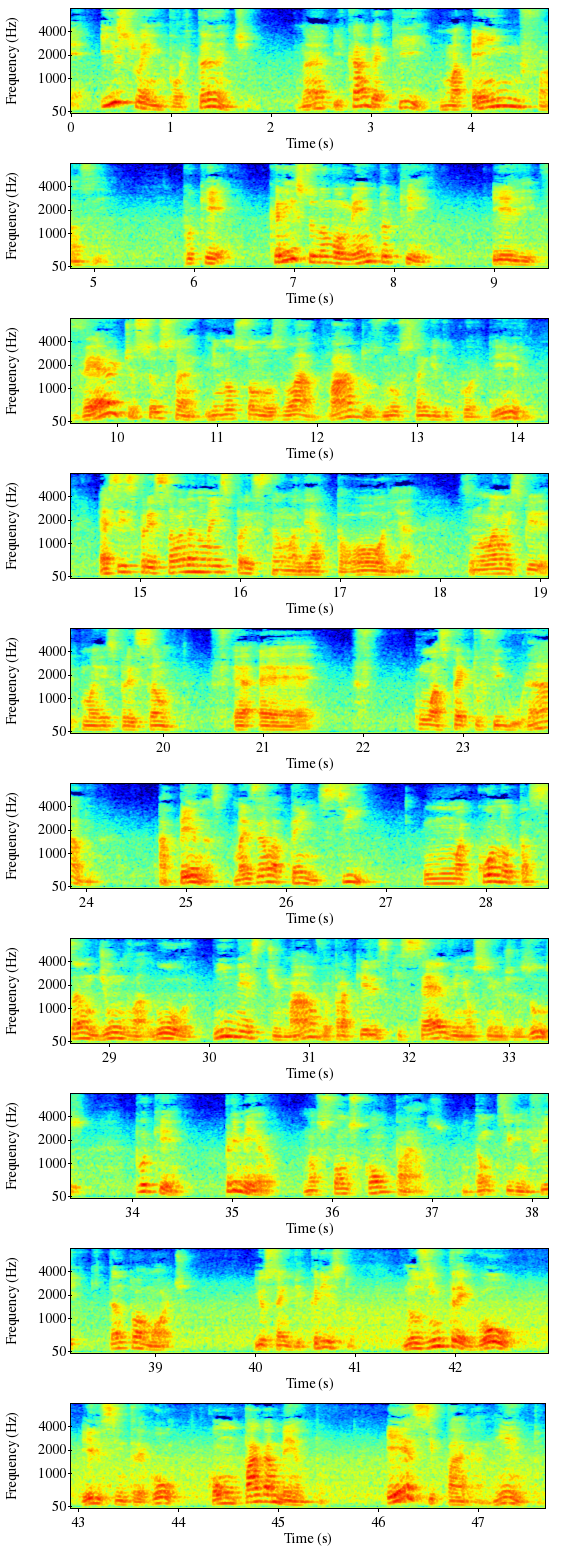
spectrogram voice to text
é, isso é importante, né? e cabe aqui uma ênfase, porque Cristo, no momento que ele verte o seu sangue e nós somos lavados no sangue do Cordeiro, essa expressão ela não é expressão aleatória, isso não é uma, uma expressão é, é, com um aspecto figurado apenas, mas ela tem em si uma conotação de um valor inestimável para aqueles que servem ao Senhor Jesus. Por quê? Primeiro, nós fomos comprados. Então significa que tanto a morte e o sangue de Cristo nos entregou, ele se entregou como um pagamento. Esse pagamento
